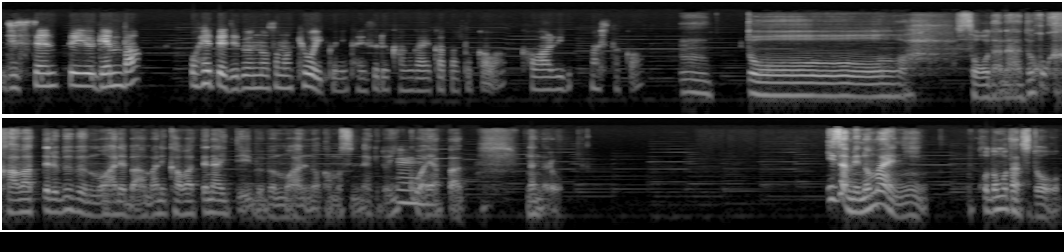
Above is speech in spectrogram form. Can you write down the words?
実践っていう現場を経て自分のその教育に対する考え方とかは変わりましたかうんとそうだな。どこか変わってる部分もあればあまり変わってないっていう部分もあるのかもしれないけど一個はやっぱ、なんだろう。いざ目の前に子どもたちと,、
